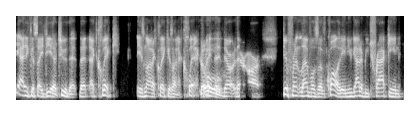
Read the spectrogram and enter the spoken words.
Yeah, I think this idea too that that a click is not a click is not a click, right? There, there are different levels of quality, and you got to be tracking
